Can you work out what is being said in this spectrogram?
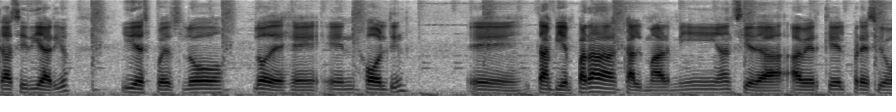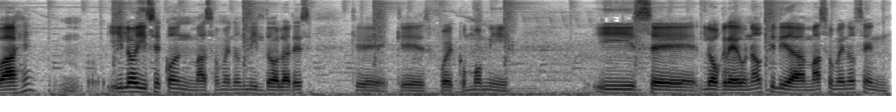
casi diario y después lo, lo dejé en holding. Eh, también para calmar mi ansiedad a ver que el precio baje y lo hice con más o menos mil dólares que, que, fue como mi y se logré una utilidad más o menos en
